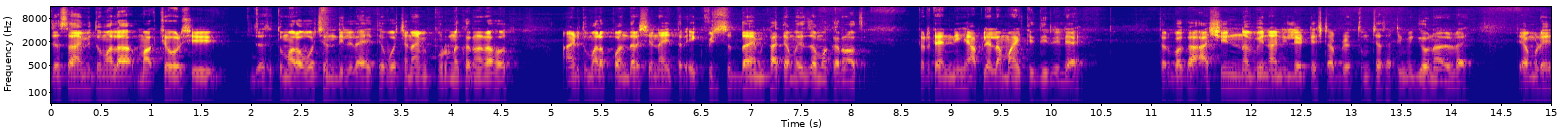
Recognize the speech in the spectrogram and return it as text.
जसं आम्ही तुम्हाला मागच्या वर्षी जसं तुम्हाला वचन दिलेलं आहे ते वचन आम्ही पूर्ण करणार आहोत. आणि तुम्हाला पंधराशे नाही तर एकवीससुद्धा आम्ही खात्यामध्ये जमा करणार आहोत. तर त्यांनी ही आपल्याला माहिती दिलेली आहे. तर बघा अशी नवीन आणि लेटेस्ट अपडेट तुमच्यासाठी मी घेऊन आलेलो आहे. त्यामुळे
